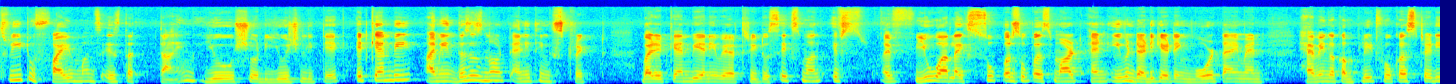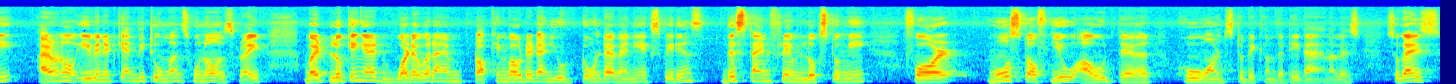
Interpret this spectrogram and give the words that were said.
3 to 5 months is the time you should usually take. It can be i mean this is not anything strict but it can be anywhere 3 to 6 months. If if you are like super super smart and even dedicating more time and having a complete focus study i don't know even it can be 2 months who knows right? But looking at whatever i am talking about it and you don't have any experience this time frame looks to me for most of you out there who wants to become the data analyst. So guys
